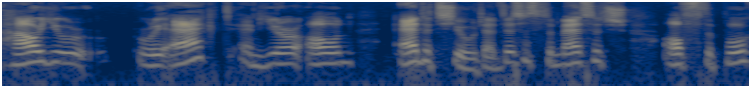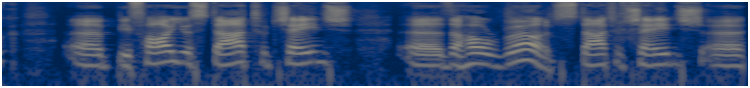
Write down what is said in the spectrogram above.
how you react and your own attitude. And this is the message of the book. Uh, before you start to change uh, the whole world, start to change uh,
